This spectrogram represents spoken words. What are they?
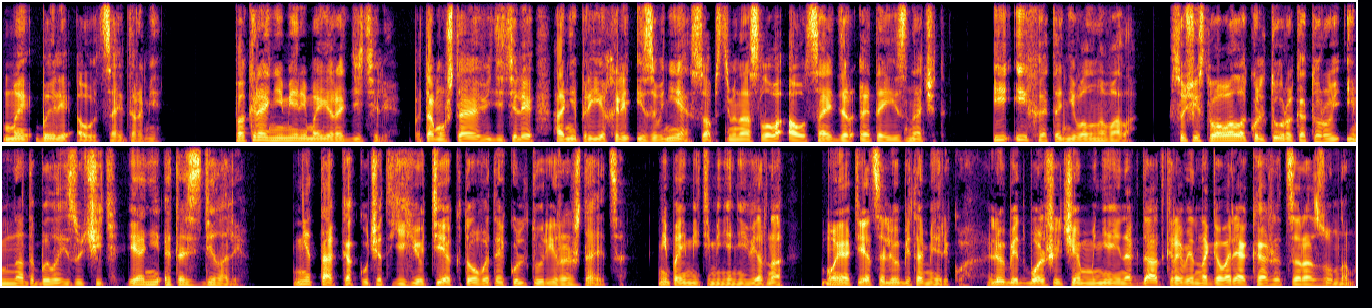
Мы были аутсайдерами. По крайней мере, мои родители. Потому что, видите ли, они приехали извне, собственно, слово «аутсайдер» это и значит. И их это не волновало. Существовала культура, которую им надо было изучить, и они это сделали. Не так, как учат ее те, кто в этой культуре рождается. Не поймите меня неверно – мой отец любит Америку. Любит больше, чем мне иногда, откровенно говоря, кажется разумным.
